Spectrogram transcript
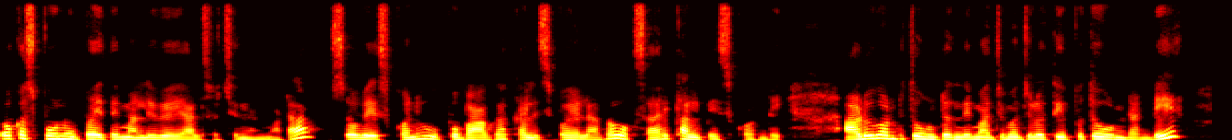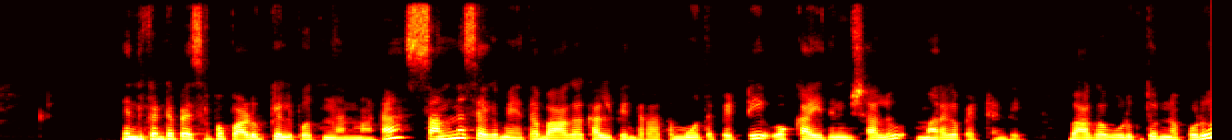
ఒక స్పూన్ ఉప్పు అయితే మళ్ళీ వేయాల్సి వచ్చిందనమాట. సో వేసుకొని ఉప్పు బాగా కలిసిపోయేలాగా ఒకసారి కలిపేసుకోండి. అడుగు అంటుతూ ఉంటుంది మధ్య మధ్యలో తిప్పుతూ ఉండండి. ఎందుకంటే పెసరపప్పు అడుగుకి వెళ్ళిపోతుంది అనమాట సన్న సెగ మీద బాగా కలిపిన తర్వాత మూత పెట్టి ఒక ఐదు నిమిషాలు మరగపెట్టండి. బాగా ఉడుకుతున్నప్పుడు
